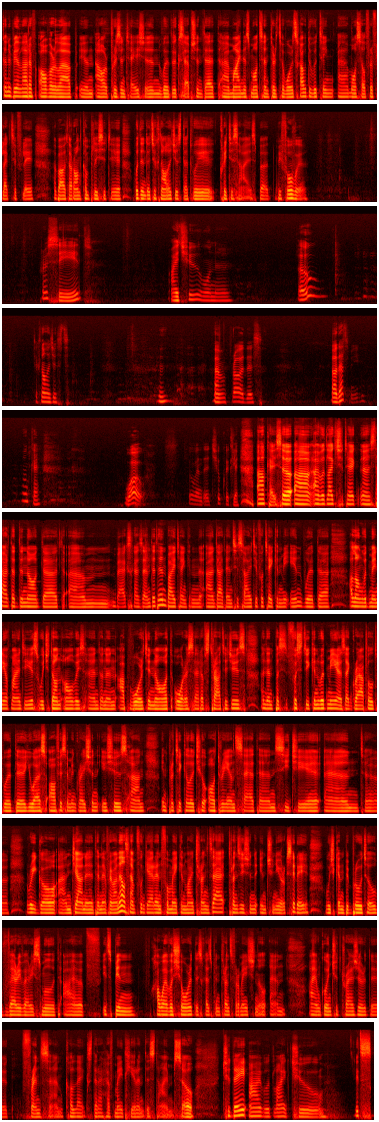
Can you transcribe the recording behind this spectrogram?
Going to be a lot of overlap in our presentation, with the exception that uh, mine is more centered towards how do we think uh, more self-reflectively about our own complicity within the technologies that we criticize. But before we proceed, I too want to... Oh, Technologist. I'm proud of this. Oh, that's me. Okay. Whoa. We went there too quickly. Okay, so uh, I would like to take uh, start at the note that um, has ended in by thanking uh, Data and Society for taking me in with, uh, along with many of my ideas, which don't always end on an upward note or a set of strategies, and then for sticking with me as I grappled with the U.S. Office immigration issues, and in particular to Audrey and Seth and CG and uh, Rigo and Janet and everyone else I'm forgetting for making my transa transition into New York City, which can be brutal, very, very smooth. I've, it's been, however short, this has been transformational, and I am going to treasure the friends and colleagues that I have made here in this time. So today I would like to, it's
